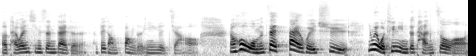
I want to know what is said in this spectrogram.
呃台湾新生代的非常棒的音乐家哦。然后我们再带回去，因为我听您的弹奏啊，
